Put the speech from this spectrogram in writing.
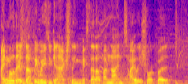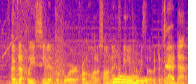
I know there's definitely ways you can actually mix that up. I'm not entirely sure, but I've definitely seen it before from a lot of Sonic games when we set up a different that.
